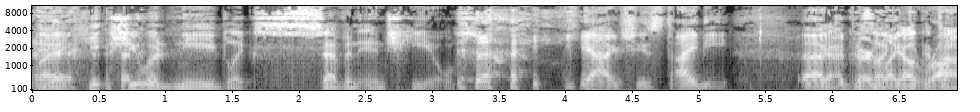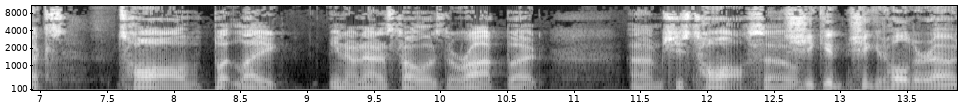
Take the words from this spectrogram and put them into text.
like he, she would need like seven inch heels. yeah, she's tiny uh, yeah, compared to like, Gal the Rock. Gadot's tall, but like you know, not as tall as the Rock, but um, she's tall. So She could she could hold her own.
